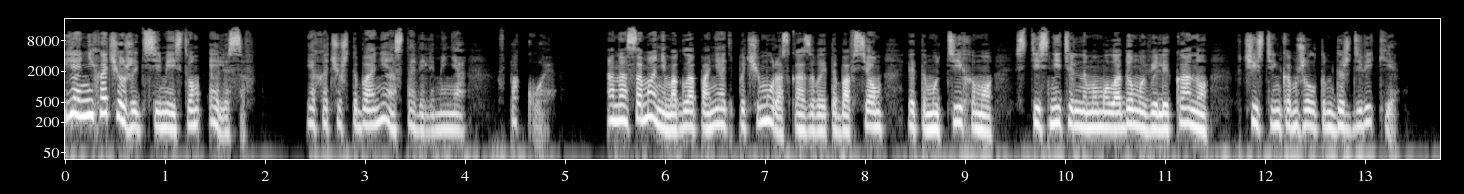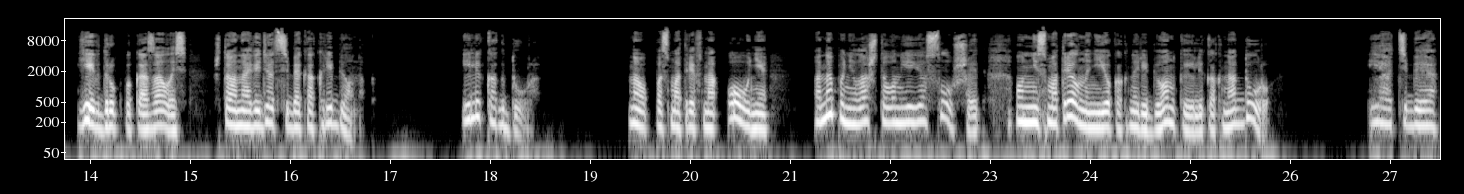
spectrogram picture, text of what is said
«Я не хочу жить с семейством Элисов. Я хочу, чтобы они оставили меня в покое». Она сама не могла понять, почему рассказывает обо всем этому тихому, стеснительному молодому великану в чистеньком желтом дождевике. Ей вдруг показалось, что она ведет себя как ребенок. Или как дура. Но, посмотрев на Оуни, она поняла, что он ее слушает. Он не смотрел на нее как на ребенка или как на дуру. «Я тебе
